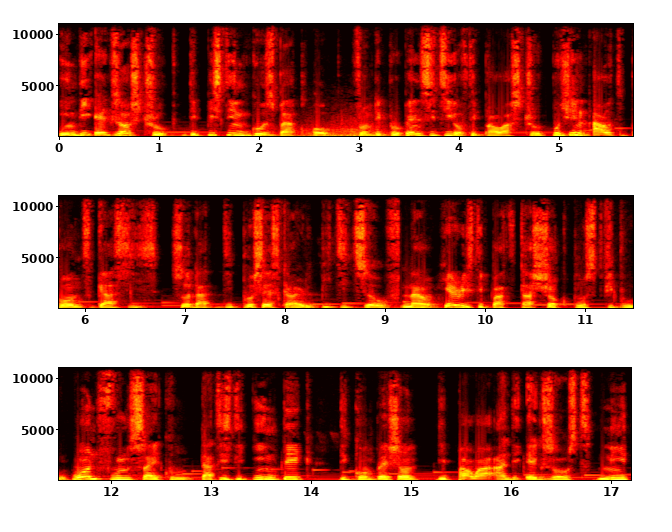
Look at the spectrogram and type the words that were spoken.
In the exhaust stroke, the piston goes back up from the propensity of the power stroke, pushing out burnt gases so that the process can repeat itself. Now, here is the part that shock most people. One full cycle, that is the intake the compression, the power and the exhaust need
